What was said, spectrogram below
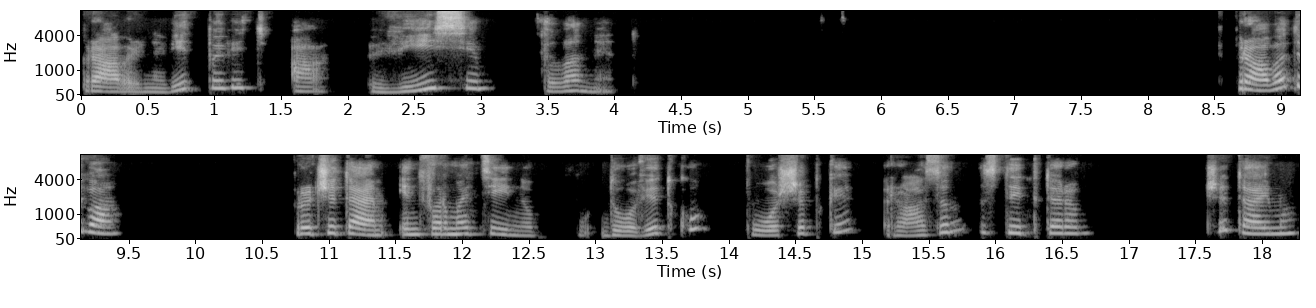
Правильна відповідь А. Вісім планет. Вправа 2. Прочитаємо інформаційну довідку пошепки разом з диктором. Читаємо.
